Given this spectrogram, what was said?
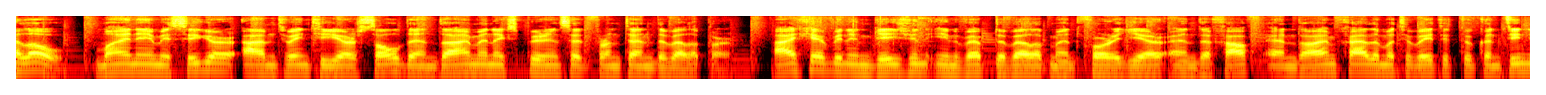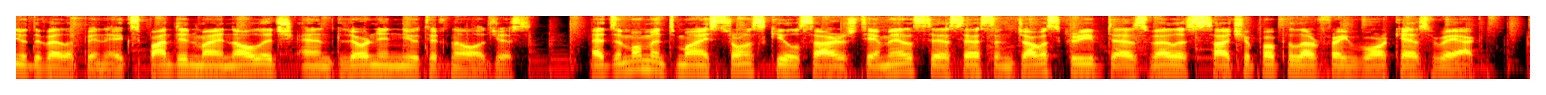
Hello, my name is Igor, I'm 20 years old and I'm an experienced front-end developer. I have been engaging in web development for a year and a half and I'm highly motivated to continue developing, expanding my knowledge and learning new technologies. At the moment my strong skills are HTML, CSS and JavaScript as well as such a popular framework as React.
